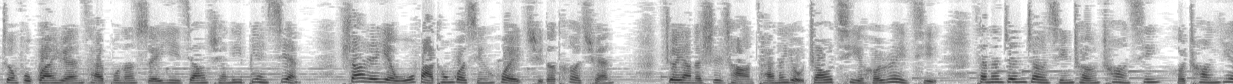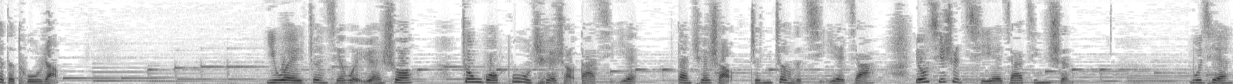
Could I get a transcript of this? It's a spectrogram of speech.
政府官员才不能随意将权力变现，商人也无法通过行贿取得特权，这样的市场才能有朝气和锐气，才能真正形成创新和创业的土壤。一位政协委员说：“中国不缺少大企业，但缺少真正的企业家，尤其是企业家精神。”目前，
